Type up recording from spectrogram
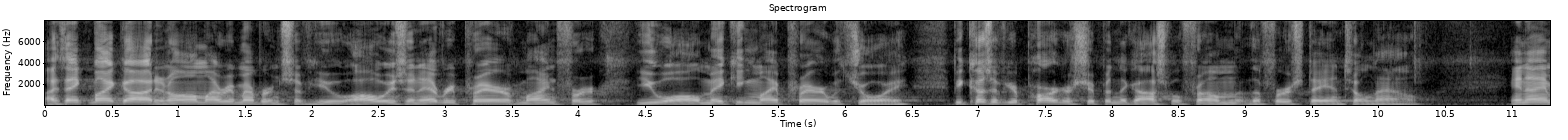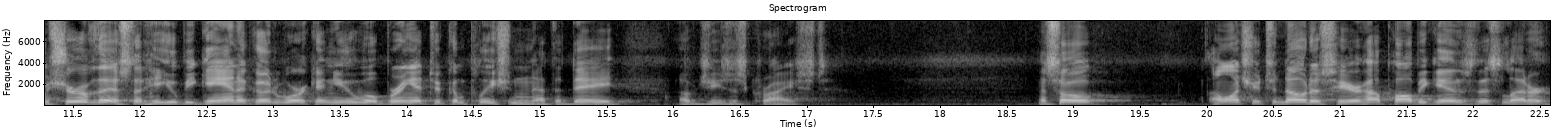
I thank my God in all my remembrance of you, always in every prayer of mine for you all, making my prayer with joy, because of your partnership in the gospel from the first day until now. And I am sure of this, that he who began a good work in you will bring it to completion at the day of Jesus Christ. And so I want you to notice here how Paul begins this letter.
